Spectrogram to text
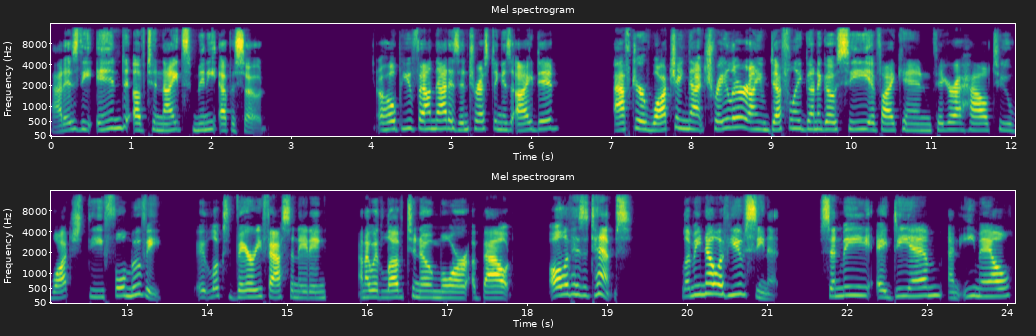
that is the end of tonight's mini episode. I hope you found that as interesting as I did. After watching that trailer, I am definitely going to go see if I can figure out how to watch the full movie. It looks very fascinating, and I would love to know more about all of his attempts. Let me know if you've seen it. Send me a DM, an email,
